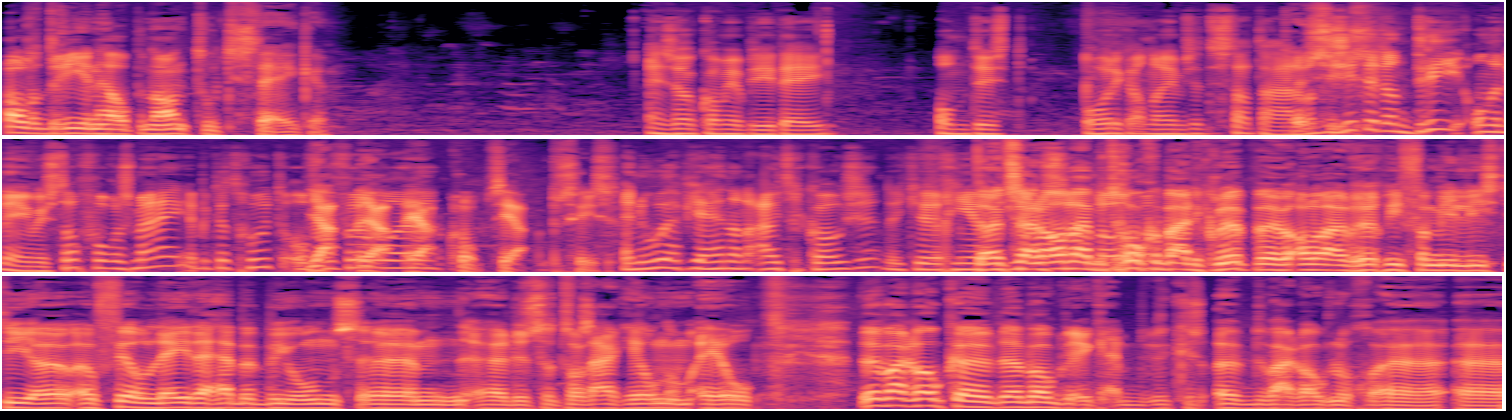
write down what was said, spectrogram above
alle drie een helpende hand toe te steken. En zo kom je op het idee om dus horeca-ondernemers uit de stad te halen. Precies. Want er zitten dan drie ondernemers, toch? Volgens mij, heb ik dat goed? Of Ja, hoeveel, ja, eh, ja, klopt. Ja, precies. En hoe heb je hen dan uitgekozen? Dat, je, ging je Dat zijn allebei betrokken bij de club. eh, allerlei rugbyfamilies die eh, ook veel leden hebben bij ons. ehm, eh, dus dat was eigenlijk heel... norm- heel er waren ook, eh, we hebben ook, ik, eh, er waren ook nog eh eh,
